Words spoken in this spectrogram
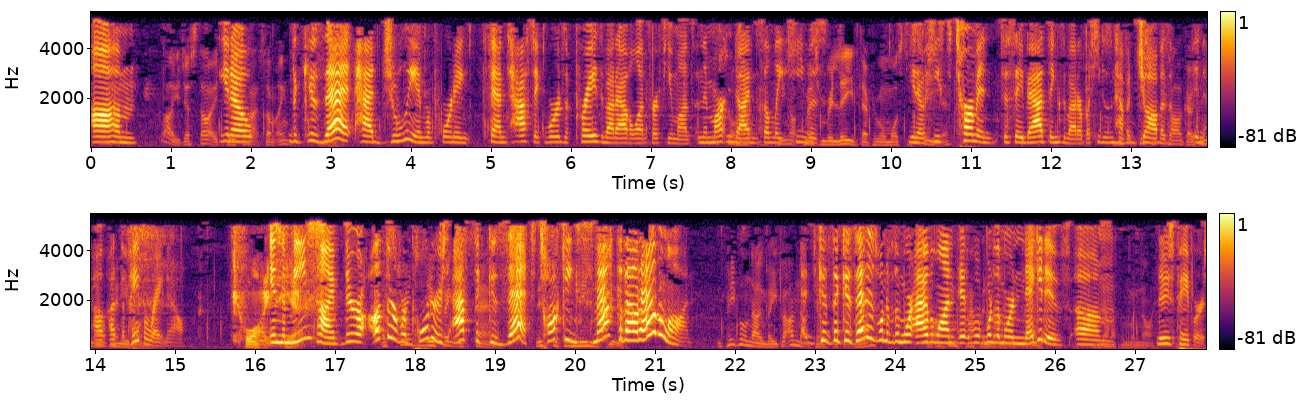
Um, Well, you just started You know, something. the Gazette had Julian reporting fantastic words of praise about Avalon for a few months, and then Martin It's all died, and suddenly he was, relieved everyone was you know, he's you. determined to say bad things about her, but he doesn't have a job as a, in, didn't out help at the paper right now. Quite. In the yes. meantime, there are other strange as you reporters at the sounds, Gazette this talking smack you. about Avalon. People know me, but I'm not. Uh, The Gazette is one of the more Avalon, things uh, one of the more all the time. negative um, None of them were nice. newspapers.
